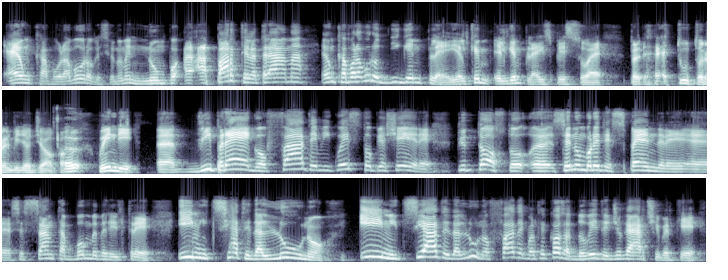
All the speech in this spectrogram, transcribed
è un capolavoro che secondo me non può. A, parte la trama, è un capolavoro di gameplay. E il, il gameplay spesso è, è, tutto nel videogioco. Uh. Quindi eh, vi prego, fatevi questo piacere. Piuttosto, eh, se non volete spendere eh, 60 bombe per il 3, iniziate dall'1. Iniziate dall'1, fate qualche cosa, dovete giocarci perché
